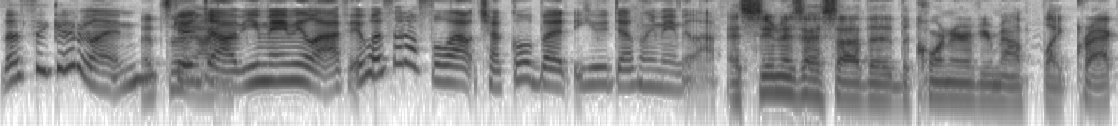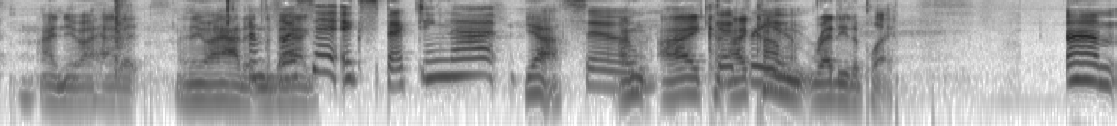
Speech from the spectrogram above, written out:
That's a good one. That's a- good I- job. you made me laugh. It wasn't a full out chuckle, but you definitely made me laugh. As soon as I saw the, the corner of your mouth like crack, I knew I had it. I knew I had it in the bag. I wasn't expecting that. Yeah. So, I'm, I, good I for come you. ready to play. Um,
